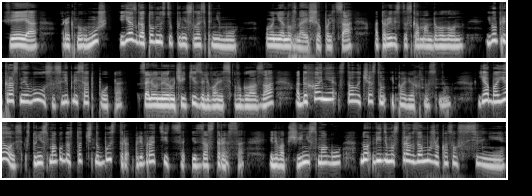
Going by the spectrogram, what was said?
«Фея!» — рыкнул муж, и я с готовностью понеслась к нему. «Мне нужна еще пыльца!» — отрывисто скомандовал он. Его прекрасные волосы слиплись от пота. Соленые ручейки заливались в глаза, а дыхание стало частым и поверхностным. Я боялась, что не смогу достаточно быстро превратиться из-за стресса. Или вообще не смогу. Но, видимо, страх за мужа оказался сильнее.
